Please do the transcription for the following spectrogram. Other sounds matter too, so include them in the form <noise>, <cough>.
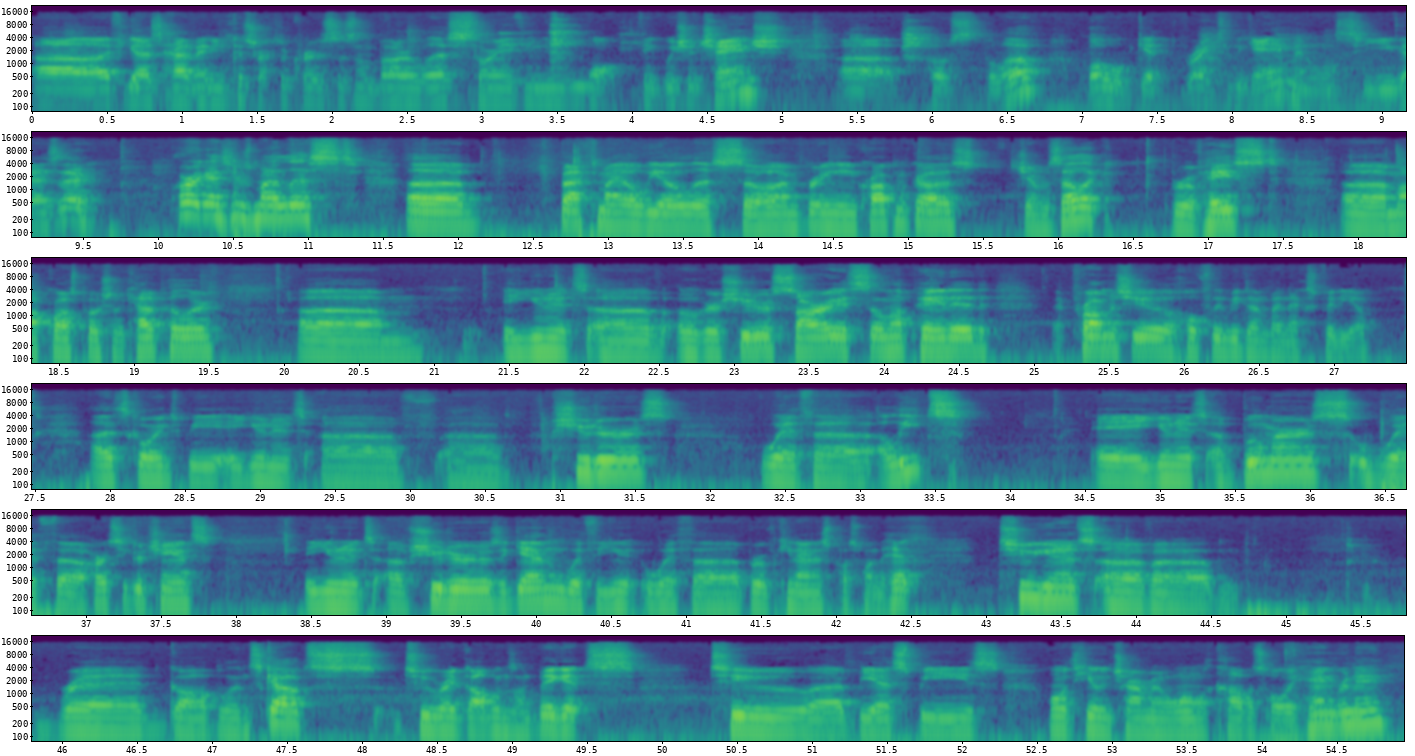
Uh, if you guys have any constructive criticism about our list or anything you want, think we should change, uh, post below. Well, we'll get right to the game and we'll see you guys there. All right, guys, here's my list. Uh, back to my LVO list. So I'm bringing Krop Magaz, Zealot, Brew of Haste, uh, Makwas Potion of Caterpillar, um, a unit of Ogre Shooters. Sorry, it's still not painted. I promise you, hopefully be done by next video. Uh, it's going to be a unit of uh, shooters with uh, elites, a unit of boomers with uh, Heartseeker chance, a unit of shooters again with a, with uh, Brew of Keen-eyeness plus one to hit, two units of um red goblin scouts, two red goblins on bigots, two uh, BSBs, one with healing charm and one with Kabba's holy hand grenade.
